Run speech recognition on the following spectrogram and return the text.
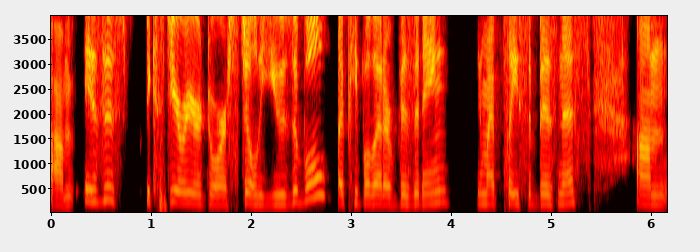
um, is this exterior door still usable by people that are visiting in my place of business? Um,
